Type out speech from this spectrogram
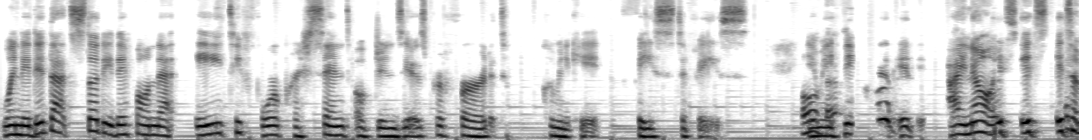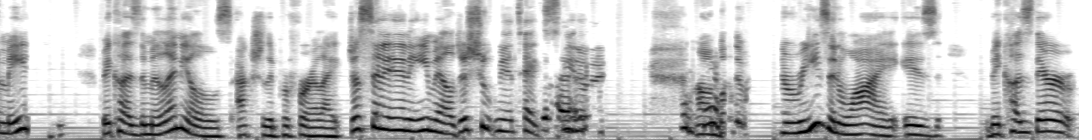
When they did that study, they found that 84% of Gen Zers preferred to communicate face to face. Oh, you may think it, I know it's it's it's amazing because the millennials actually prefer like just send it in an email, just shoot me a text. You know? um, but the, the reason why is because they're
